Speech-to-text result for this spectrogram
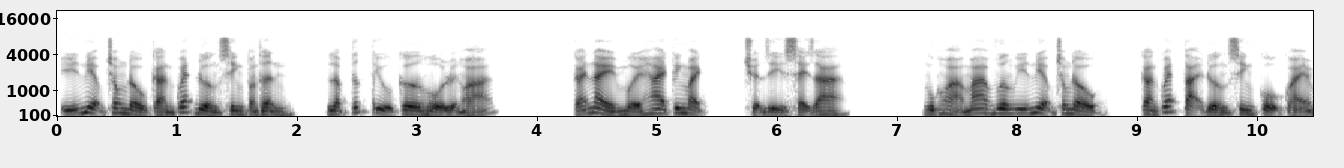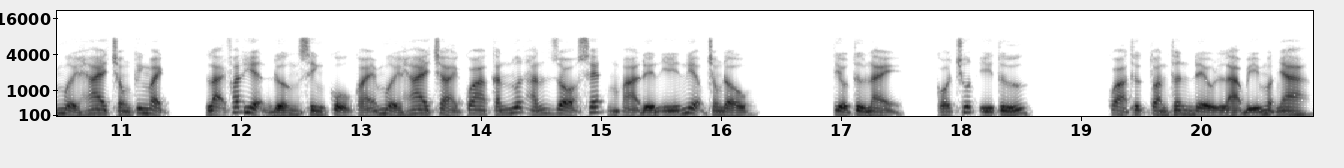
Ý niệm trong đầu càn quét đường sinh toàn thân, lập tức tiểu cơ hồ luyện hóa. Cái này 12 kinh mạch, chuyện gì xảy ra? Ngục hỏa ma vương ý niệm trong đầu, càn quét tại đường sinh cổ quái 12 trong kinh mạch, lại phát hiện đường sinh cổ quái 12 trải qua cắn nuốt hắn dò xét mà đến ý niệm trong đầu. Tiểu tử này, có chút ý tứ. Quả thực toàn thân đều là bí mật nha.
